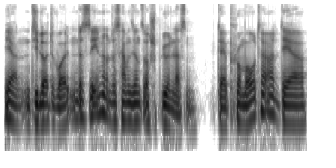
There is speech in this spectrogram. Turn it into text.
Ja, die Leute wollten das sehen und das haben sie uns auch spüren lassen. Der Promoter, der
